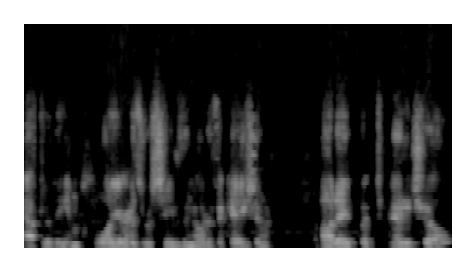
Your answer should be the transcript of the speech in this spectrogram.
after the employer has received the notification about a potential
